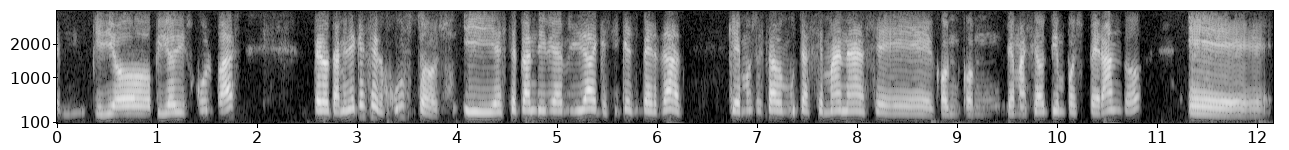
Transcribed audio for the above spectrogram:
eh, pidió, pidió disculpas, pero también hay que ser justos y este plan de viabilidad, que sí que es verdad que hemos estado muchas semanas eh, con, demasiado tiempo esperando, eh,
